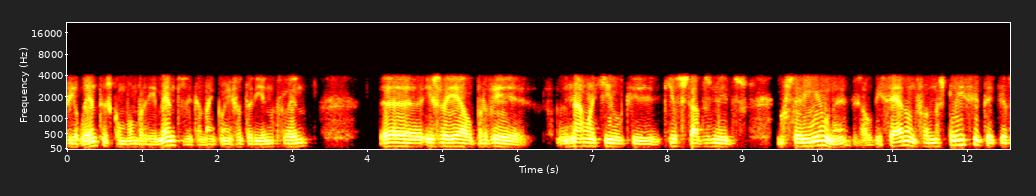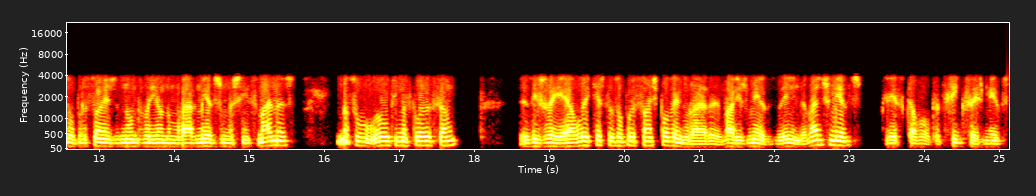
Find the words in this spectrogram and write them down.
violentas, com bombardeamentos e também com infantaria no terreno, uh, Israel prevê não aquilo que, que os Estados Unidos gostariam, né? já o disseram de forma explícita, que as operações não deveriam demorar meses, mas sim semanas, mas a última declaração de Israel é que estas operações podem durar vários meses ainda, vários meses, creio que à volta de 5, 6 meses,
